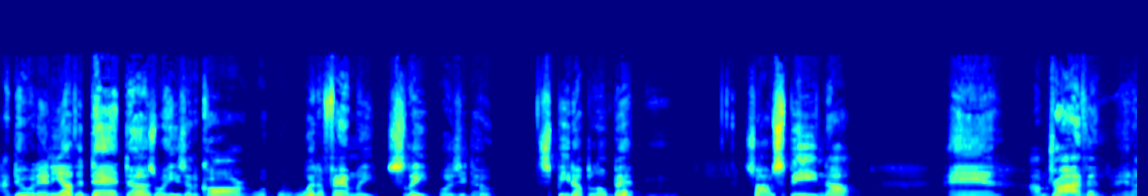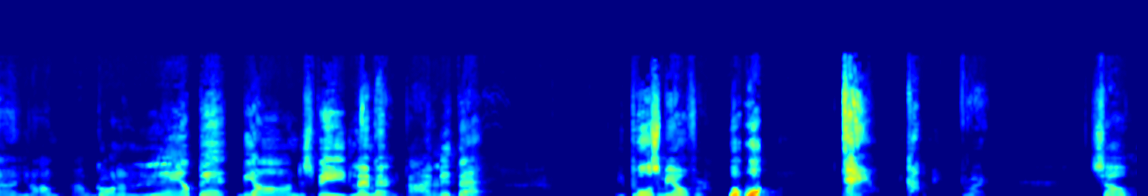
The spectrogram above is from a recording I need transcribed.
I do what any other dad does when he's in a car w- with a family sleep. What does he do? Speed up a little bit. So I'm speeding up, and I'm driving, and I, you know, I'm I'm going a little bit beyond the speed limit. Okay, I okay. admit that. He pulls me over. Whoop whoop. Damn, got me. Right. So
